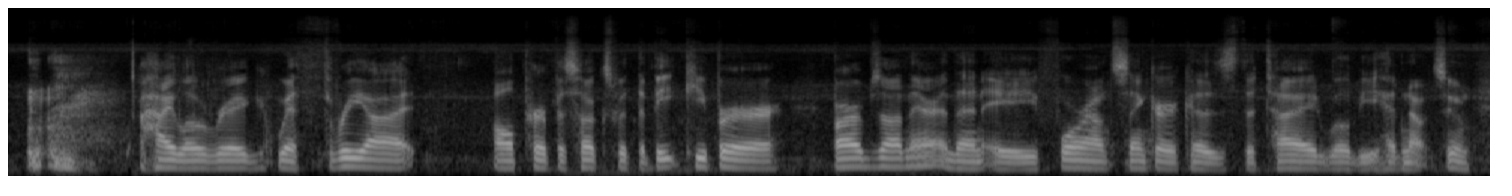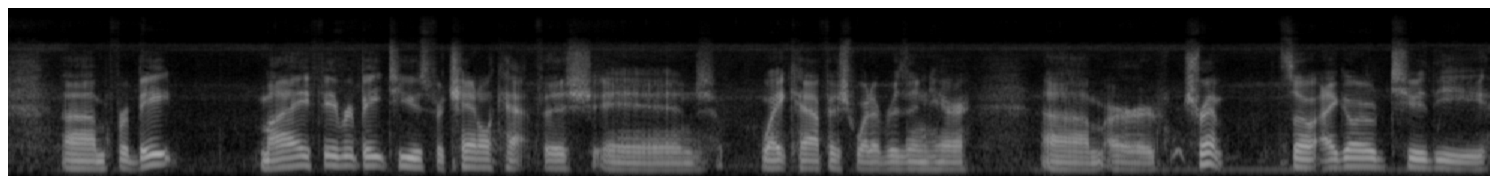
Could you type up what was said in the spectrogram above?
a high-low rig with three aught all-purpose hooks with the bait keeper barbs on there and then a four ounce sinker because the tide will be heading out soon. Um, for bait, my favorite bait to use for channel catfish and white catfish, whatever's in here, um, are shrimp. So I go to the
